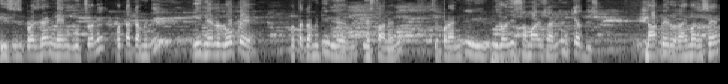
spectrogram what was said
డిసిసి ప్రెసిడెంట్ నేను కూర్చొని కొత్త కమిటీ ఈ నెల లోపే కొత్త కమిటీ వే- వేస్తానని చెప్పడానికి ఈరోజు సమావేశానికి ముఖ్య ఉద్దేశం. నా పేరు రహమద్ హుసేన్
